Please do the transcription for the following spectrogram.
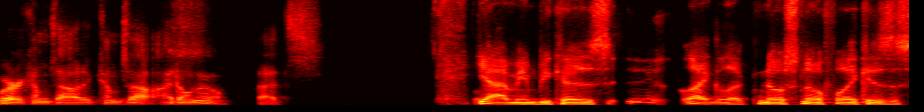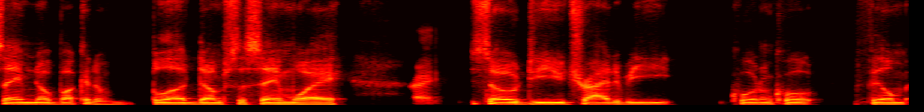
Where it comes out, it comes out? I don't know. That's Yeah, I mean because like look, no snowflake is the same, no bucket of blood dumps the same way. Right. So do you try to be quote unquote film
